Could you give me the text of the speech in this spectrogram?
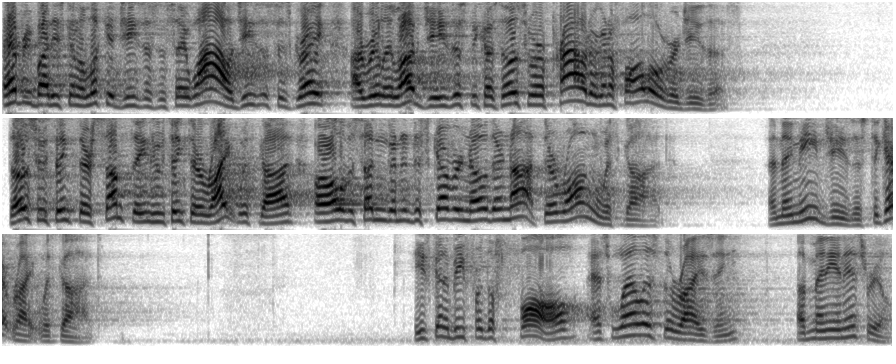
everybody's going to look at Jesus and say, Wow, Jesus is great. I really love Jesus, because those who are proud are going to fall over Jesus. Those who think they're something, who think they're right with God, are all of a sudden going to discover no, they're not. They're wrong with God. And they need Jesus to get right with God. He's going to be for the fall as well as the rising of many in Israel.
